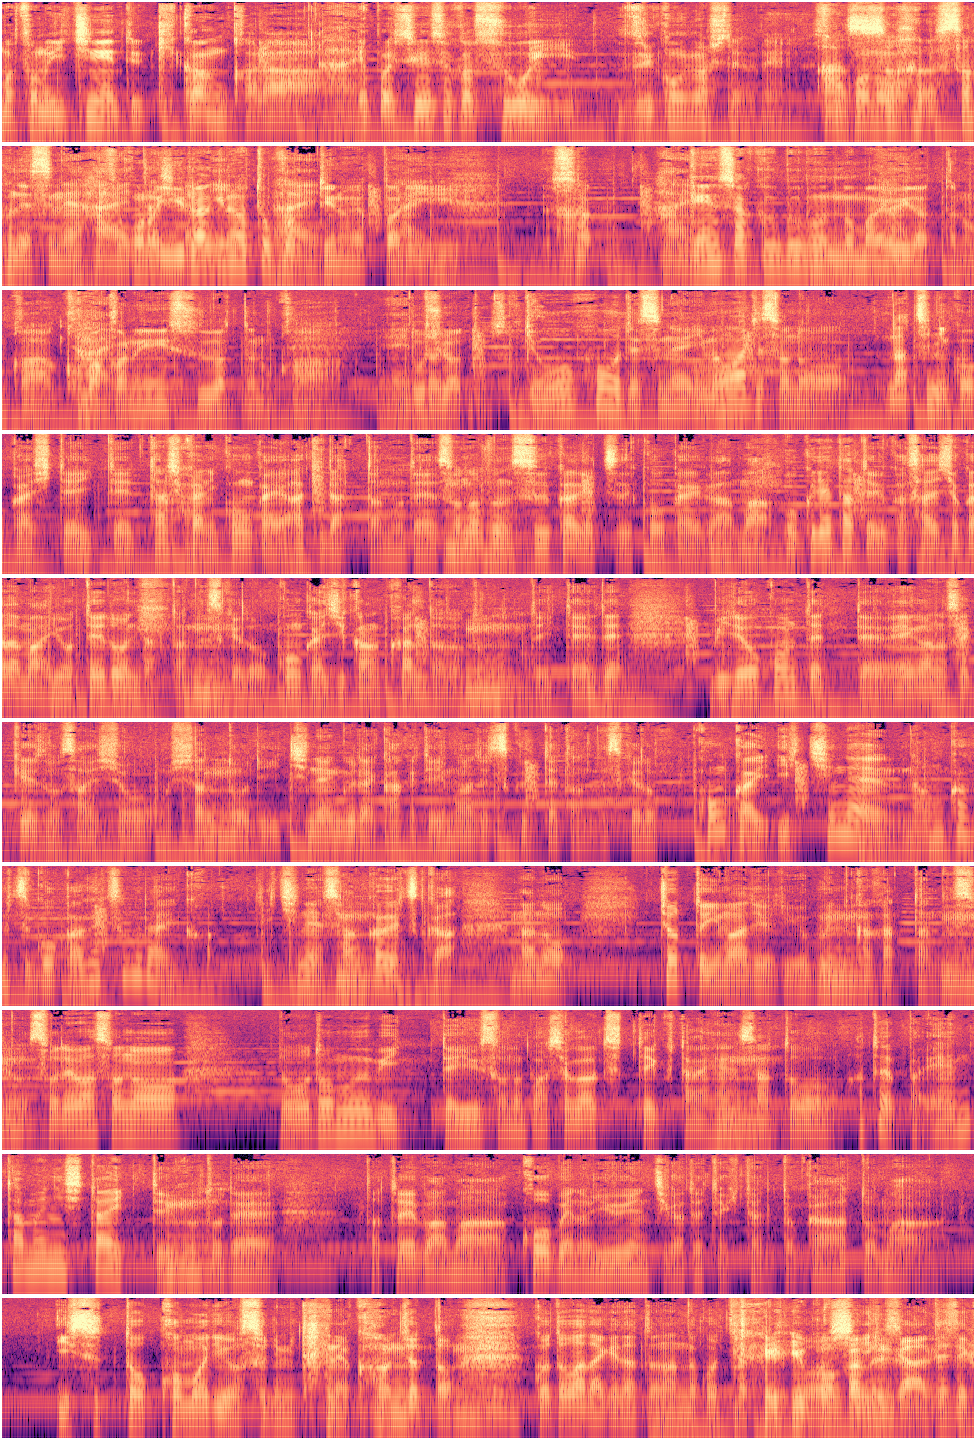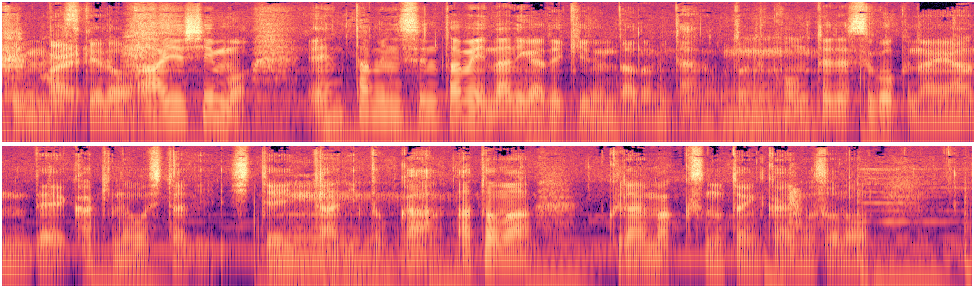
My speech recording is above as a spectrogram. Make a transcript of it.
まあ、その1年という期間から、はい。やっぱり制作がすごいずれ込みましたよね。あそこのそうそうですね。はい。そこの揺らぎのとこっていうのはやっぱはい。り、さあはい。原作部分の迷いだったのか、細かな演出だったのか、えーとどうしようだったんですか、両方ですね。今までその夏に公開していて確かに今回秋だったのでその分数ヶ月公開がまあ遅れたというか最初からまあ予定通りだったんですけど今回時間かかるんだろうと思っていてでビデオコンテって映画の設計図を最初おっしゃる通り1年ぐらいかけて今まで作ってたんですけど今回1年何ヶ月5ヶ月ぐらいか？1年3ヶ月か。うん。あのちょっと今までより余分にかかったんですうん。よそれはそのロードムービーっていうその場所が移っていく大変さと、あとやっぱエンタメにしたいっていうことで、例えばまあ神戸の遊園地が出てきたりとかあとまあ椅子と子守りをするみたいなこうちょっとうん。うん言葉だけだと何のこっちゃっていう シーンが出てくるんですけど、ああいうシーンもエンタメにするために何ができるんだろうみたいなことでうん。コンテですごく悩んで書き直したりしていたりとかあとまあクライマックスの展開もその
